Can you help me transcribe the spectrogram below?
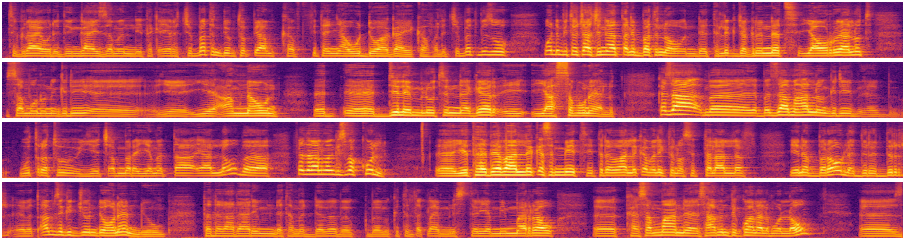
ትግራይ ወደ ድንጋይ ዘመን የተቀየረችበት እንዲሁም ኢትዮጵያም ከፍተኛ ውድ ዋጋ የከፈለችበት ብዙ ወንድሚቶቻችንን ያጠንበት ነው እንደ ትልቅ ጀግንነት እያወሩ ያሉት። ሰሞኑን እንግዲህ የአምናውን ድል የሚሉትን ነገር እያሰቡ ነው ያሉት። ከዛ በዛ መሀል ነው እንግዲህ ውጥረቱ እየጨመረ እየመጣ ያለው። በፌዴራል መንግስት በኩል የተደባለቀ ስሜት የተደባለቀ መልእክት ነው ሲተላለፍ የነበረው ለድርድር በጣም ዝግጁ እንደሆነ እንዲሁም ተደራዳሪም እንደተመደበ በምክትል ጠቅላይ ሚኒስትር የሚመራው ከሰማን ሳምንት እንኳን አልሞላውም።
